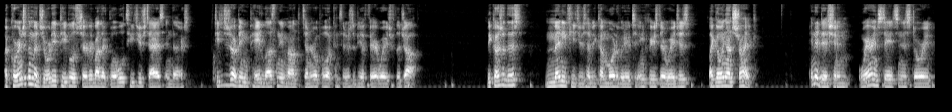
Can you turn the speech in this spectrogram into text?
According to the majority of people surveyed by the Global Teacher Status Index, Teachers are being paid less than the amount the general public considers to be a fair wage for the job. Because of this, many teachers have become motivated to increase their wages by going on strike. In addition, Warren states in his story,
